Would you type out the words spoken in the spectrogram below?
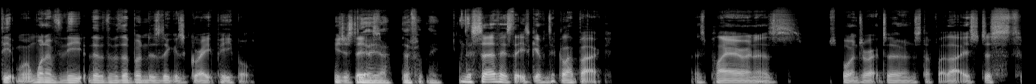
the, one of the, the the Bundesliga's great people. He just is. yeah, yeah, definitely. The service that he's given to Gladbach as player and as sporting director and stuff like that is just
